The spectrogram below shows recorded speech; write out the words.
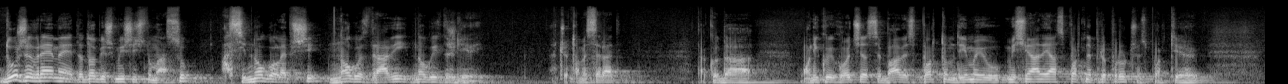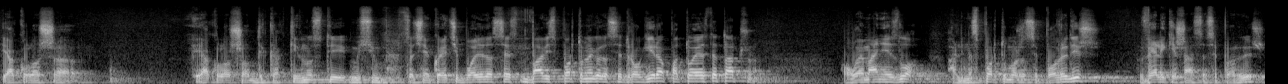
duže vreme da dobiješ mišićnu masu, a si mnogo lepši, mnogo zdraviji, mnogo izdržljiviji. Znači, o tome se radi. Tako da, oni koji hoće da se bave sportom, da imaju, mislim, ja, ja sport ne preporučujem, sport je jako loša jako loša oblika aktivnosti, mislim, sad će neko reći bolje da se bavi sportom nego da se drogira, pa to jeste tačno. Ovo je manje zlo, ali na sportu možda se povrediš, velike šanse da se povrediš,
